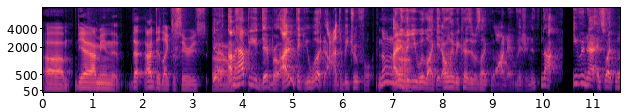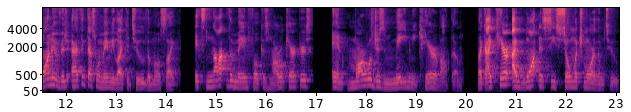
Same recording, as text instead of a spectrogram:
Um, yeah, I mean that I did like the series. Yeah, um, I'm happy you did, bro. I didn't think you would. Uh, to be truthful, No, no, I didn't no. think you would like it only because it was like Wanda Vision. It's not even that. It's like Wanda Vision. I think that's what made me like it too the most. Like it's not the main focus Marvel characters, and Marvel just made me care about them. Like I care. I want to see so much more of them too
